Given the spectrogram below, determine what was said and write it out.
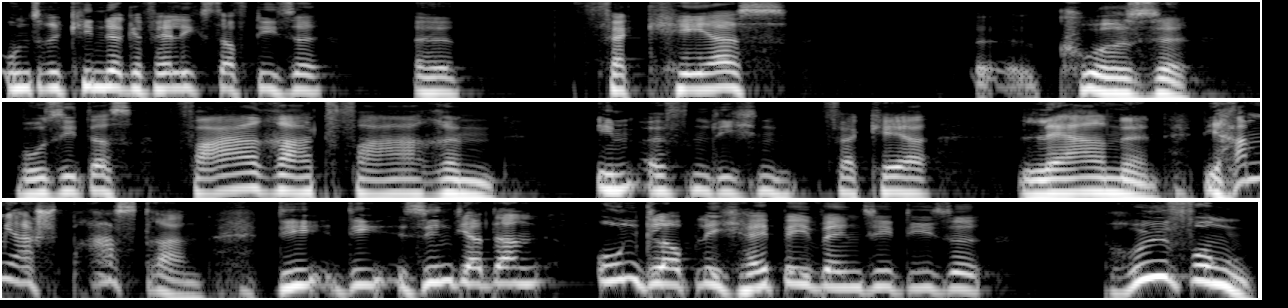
unsere Kinder gefälligst auf diese äh, Verkehrskurse, äh, wo sie das Fahrradfahren im öffentlichen Verkehr lernen. Die haben ja Spaß dran. Die, die sind ja dann unglaublich happy, wenn sie diese Prüfung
